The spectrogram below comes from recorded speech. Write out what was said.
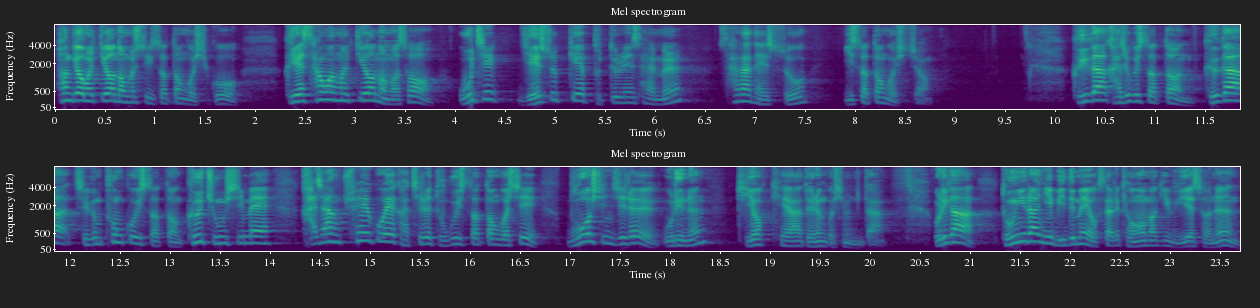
환경을 뛰어넘을 수 있었던 것이고 그의 상황을 뛰어넘어서 오직 예수께 붙들린 삶을 살아낼 수 있었던 것이죠. 그가 가지고 있었던, 그가 지금 품고 있었던 그 중심에 가장 최고의 가치를 두고 있었던 것이 무엇인지를 우리는 기억해야 되는 것입니다. 우리가 동일한 이 믿음의 역사를 경험하기 위해서는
